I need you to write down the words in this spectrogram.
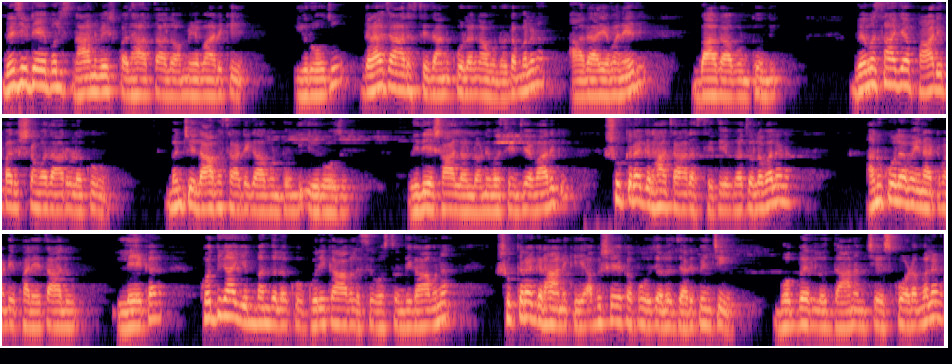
వెజిటేబుల్స్ నాన్ వెజ్ పదార్థాలు అమ్మేవారికి ఈరోజు గ్రహచార స్థితి అనుకూలంగా ఉండటం వలన ఆదాయం అనేది బాగా ఉంటుంది. వ్యవసాయ పాడి పరిశ్రమదారులకు మంచి లాభసాటిగా ఉంటుంది ఈరోజు విదేశాలలో నివసించే వారికి శుక్రగ్రహచార స్థితిగతుల వలన అనుకూలమైనటువంటి ఫలితాలు లేక కొద్దిగా ఇబ్బందులకు గురి కావలసి వస్తుంది. కావున శుక్రగ్రహానికి అభిషేక పూజలు జరిపించి బొబ్బెర్లు దానం చేసుకోవడం వలన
